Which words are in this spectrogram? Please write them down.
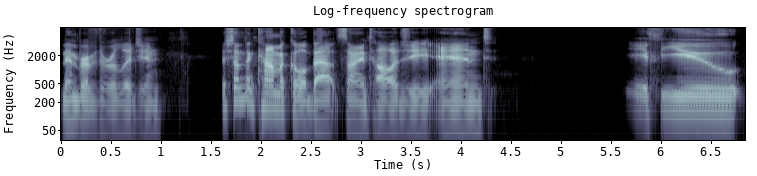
member of the religion. There's something comical about Scientology, and if you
